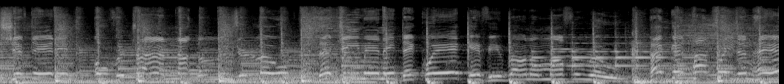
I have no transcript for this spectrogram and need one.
you shifted it over, trying not to lose your load. The G-man ain't that quick if you run him off the road. A good pipe raising hell.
